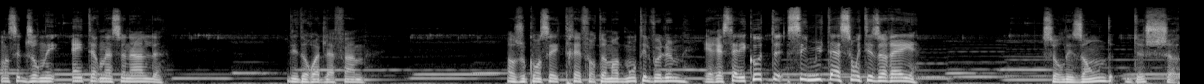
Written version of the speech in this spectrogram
en cette journée internationale des droits de la femme. Alors je vous conseille très fortement de monter le volume et rester à l'écoute, ces mutations et tes oreilles sur les ondes de choc.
